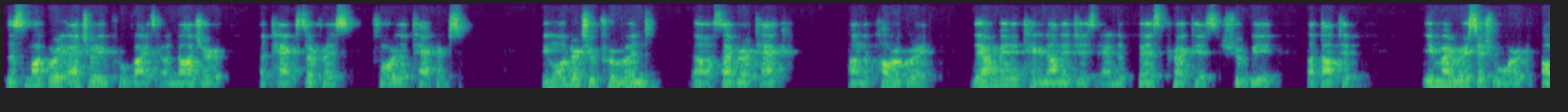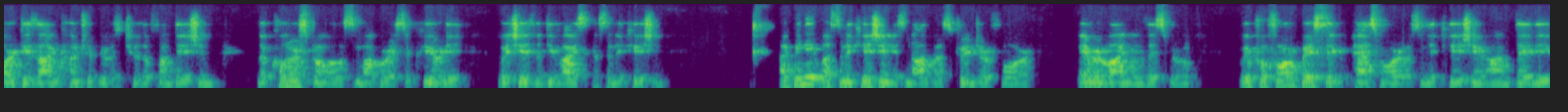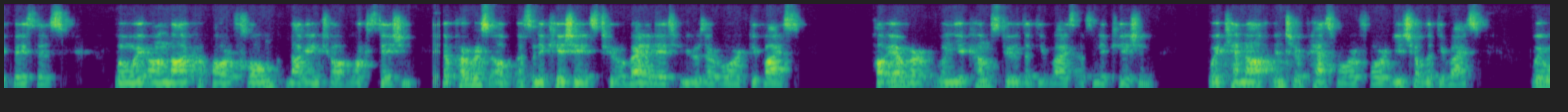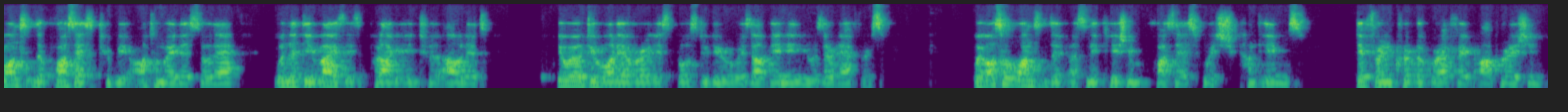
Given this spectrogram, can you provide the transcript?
The smart grid actually provides a larger attack surface for the attackers. In order to prevent uh, cyber attack on the power grid, there are many technologies and the best practice should be adopted. In my research work, our design contributes to the foundation, the cornerstone of smart grid security, which is the device authentication. I believe authentication is not a stranger for everyone in this room. We perform basic password authentication on daily basis when we unlock our phone, log into our workstation. The purpose of authentication is to validate user or device. However, when it comes to the device authentication, we cannot enter password for each of the device. We want the process to be automated so that when the device is plugged into the outlet, it will do whatever it's supposed to do without any user efforts. We also want the authentication process which contains different cryptographic operation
